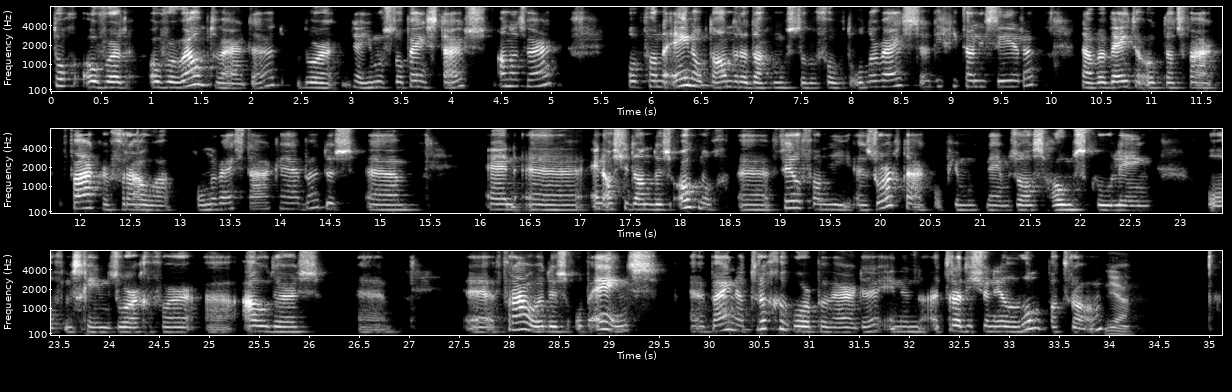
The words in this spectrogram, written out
toch over, overweldigd werden door, ja, je moest opeens thuis aan het werk. Op, van de ene op de andere dag moesten we bijvoorbeeld onderwijs uh, digitaliseren. Nou, we weten ook dat vaak, vaker vrouwen onderwijstaken hebben. Dus, um, en, uh, en als je dan dus ook nog uh, veel van die zorgtaken op je moet nemen, zoals homeschooling of misschien zorgen voor ouders, ehm, vrouwen dus opeens uh, bijna teruggeworpen werden in een uh, traditioneel rolpatroon. Ja.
